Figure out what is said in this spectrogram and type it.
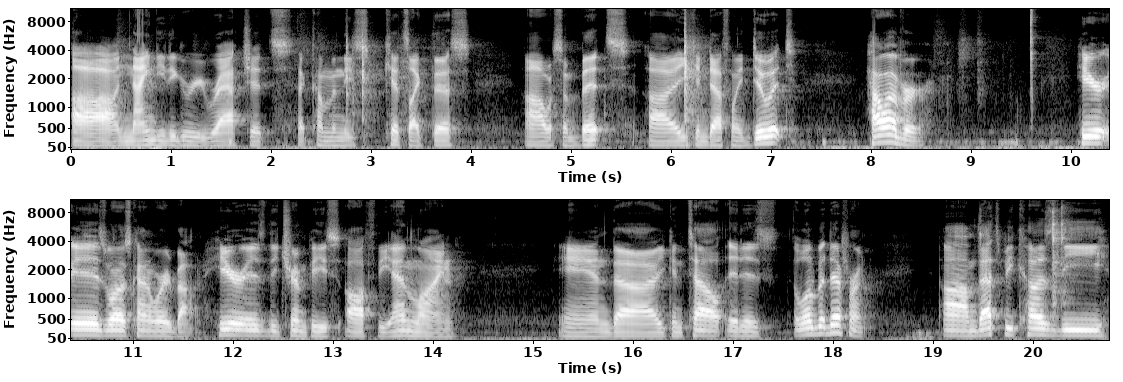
uh, 90 degree ratchets that come in these kits like this, uh, with some bits, uh, you can definitely do it. However, here is what I was kind of worried about. Here is the trim piece off the N line. And uh, you can tell it is a little bit different. Um, that's because the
